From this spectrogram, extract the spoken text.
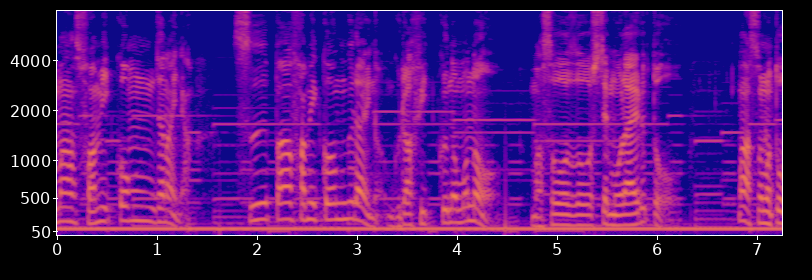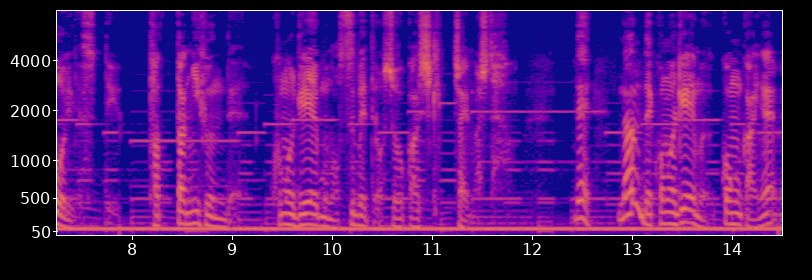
まあファミコンじゃないな。スーパーファミコンぐらいのグラフィックのものをまあ想像してもらえるとまあその通りですっていう。たった2分でこのゲームの全てを紹介しきっちゃいました。でなんでこのゲーム今回ね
